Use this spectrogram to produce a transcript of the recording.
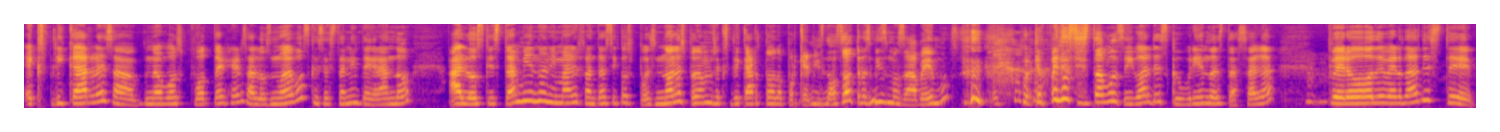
explicarles a nuevos Potterheads, a los nuevos que se están integrando, a los que están viendo animales fantásticos, pues no les podemos explicar todo porque nosotros mismos sabemos, porque apenas estamos igual descubriendo esta saga, pero de verdad, este,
